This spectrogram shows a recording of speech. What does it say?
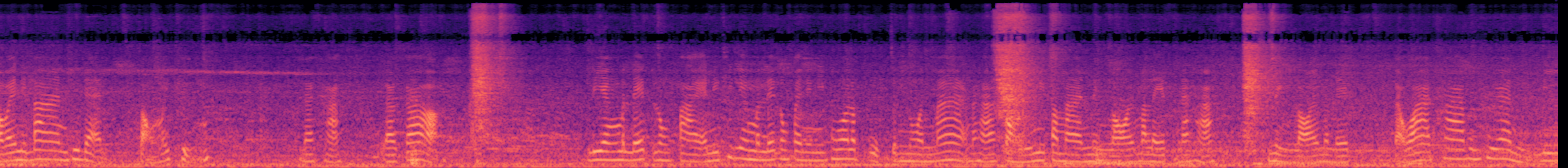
เอาไว้ในบ้านที่แดดส่องไม่ถึงนะคะ แล้วก็เรียงเมล็ดลงไป อันนี้ที่เรียงเมล็ดลงไปในนี้เพราะว่าเราปลูกจำนวนมากนะคะกล่องนี้มีประมาณ 100 เมล็ดนะคะ 100 เมล็ด แต่ว่าถ้าเพื่อนๆมี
